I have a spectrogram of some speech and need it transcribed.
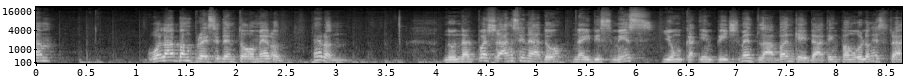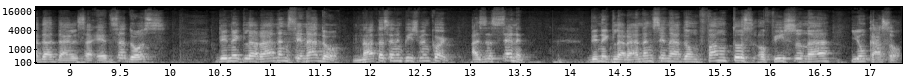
um, wala bang presidente o meron? Meron. Noong nagpasya ang Senado na i-dismiss yung impeachment laban kay dating Pangulong Estrada dahil sa EDSA 2, dineklara ng Senado, not as an impeachment court, as a Senate, dineklara ng Senadong functus officio na yung kaso.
